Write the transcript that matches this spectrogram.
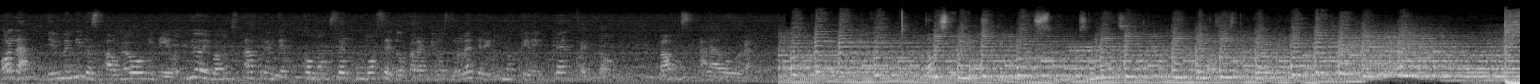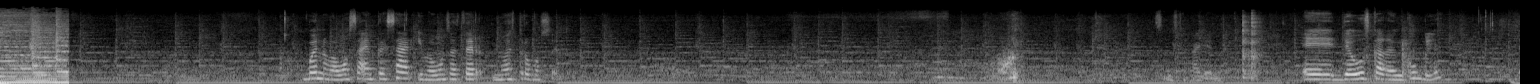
Hola, bienvenidos a un nuevo video y hoy vamos a aprender cómo hacer un boceto para que nuestro lettering nos quede perfecto. Vamos a la obra. Bueno, vamos a empezar y vamos a hacer nuestro boceto. Se me está cayendo. Eh, yo he buscado en Google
